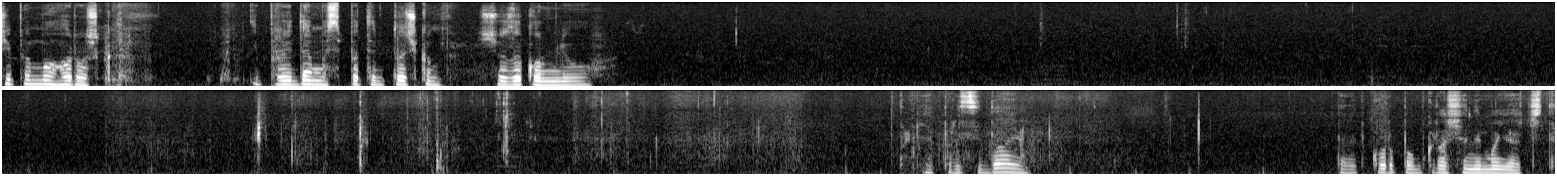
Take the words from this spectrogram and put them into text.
Начіпимо горошка і пройдемось по тим точкам, що закормлював. Так, я присідаю. Перед корпом краще не маячити.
